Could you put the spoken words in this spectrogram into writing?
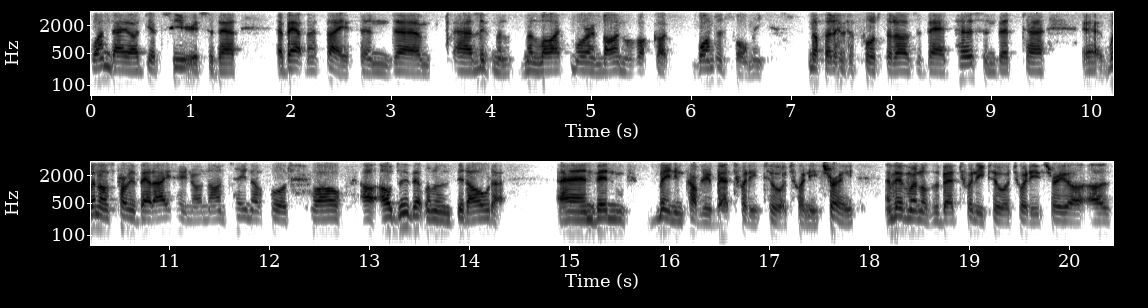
one day I'd get serious about about my faith and um, uh, live my, my life more in line with what God wanted for me. Not that I ever thought that I was a bad person, but uh, uh, when I was probably about 18 or 19, I thought, well, I'll, I'll do that when I'm a bit older. And then, meaning probably about 22 or 23. And then when I was about 22 or 23, I, I was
